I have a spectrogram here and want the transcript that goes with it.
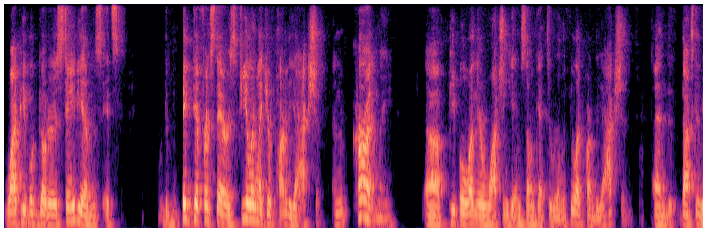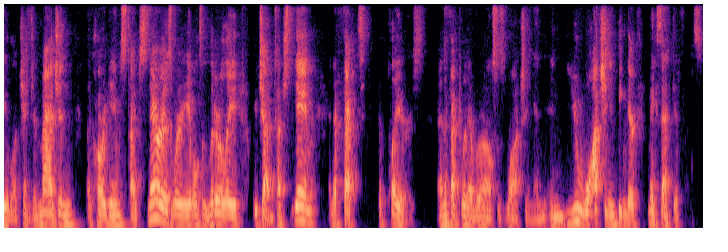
why people go to stadiums, it's the big difference there is feeling like you're part of the action. And currently, uh, people when they're watching games don't get to really feel like part of the action. And that's going to be able to change. Imagine like horror games type scenarios where you're able to literally reach out and touch the game and affect the players and affect what everyone else is watching. And, and you watching and being there makes that difference.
